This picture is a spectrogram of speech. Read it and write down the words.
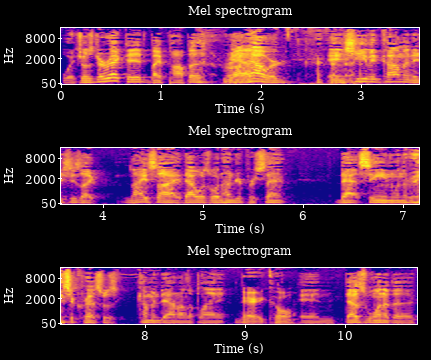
which was directed by Papa Ron Yeah. Howard, and she even commented, she's like, nice eye, that was 100 percent that scene when the Razor Crest was coming down on the planet, Very cool. and that was one of the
